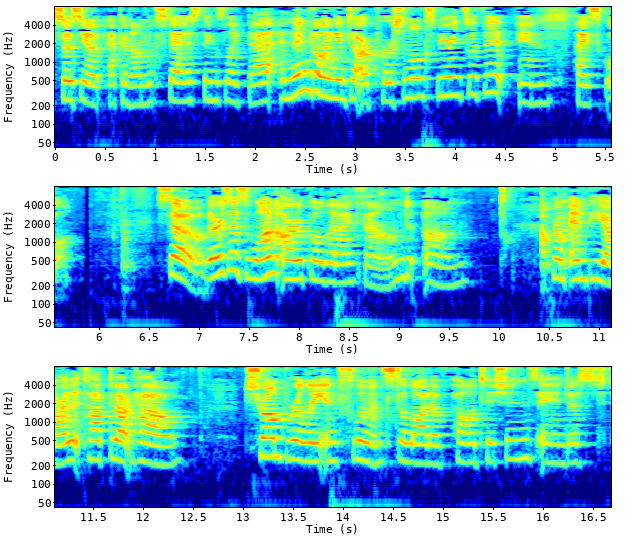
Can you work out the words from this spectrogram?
socioeconomic status, things like that, and then going into our personal experience with it in high school. So, there's this one article that I found um, from NPR that talked about how Trump really influenced a lot of politicians and just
